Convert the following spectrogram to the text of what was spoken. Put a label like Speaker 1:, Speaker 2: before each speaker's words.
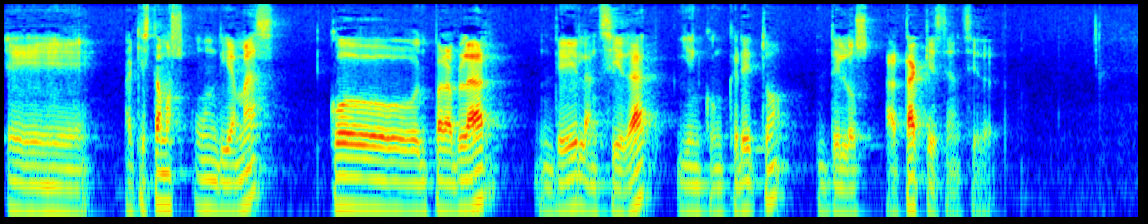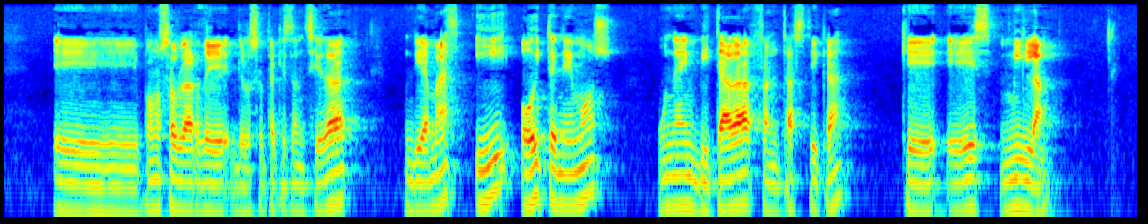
Speaker 1: Eh, aquí estamos un día más para hablar de la ansiedad y en concreto de los ataques de ansiedad. Eh, vamos a hablar de, los ataques de ansiedad un día más y hoy tenemos una invitada fantástica que es Mila,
